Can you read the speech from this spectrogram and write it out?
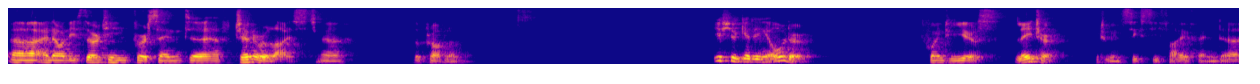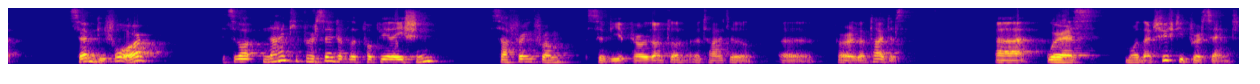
and only 13% have generalized the problem. If you're getting older, 20 years later, between 65 and uh, 74, it's about 90% of the population suffering from severe periodontal uh, periodontitis, uh, whereas more than 50%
